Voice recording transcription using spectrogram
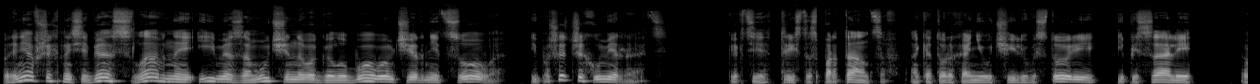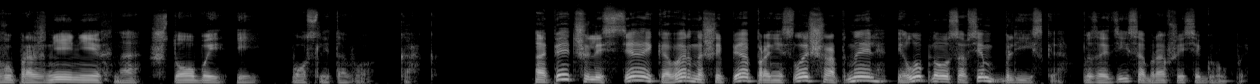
принявших на себя славное имя замученного Голубовым Чернецова и пошедших умирать, как те 300 спартанцев, о которых они учили в истории и писали в упражнениях на «чтобы» и «после того, как». Опять шелестя и коварно шипя пронеслась шрапнель и лопнула совсем близко, позади собравшейся группы.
